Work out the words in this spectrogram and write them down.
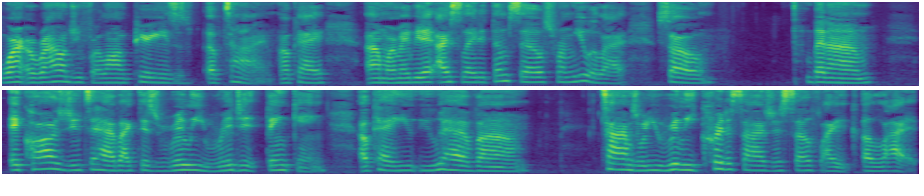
weren't around you for long periods of time, okay? Um, or maybe they isolated themselves from you a lot. So, but um, it caused you to have like this really rigid thinking, okay? You you have um times where you really criticize yourself like a lot,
